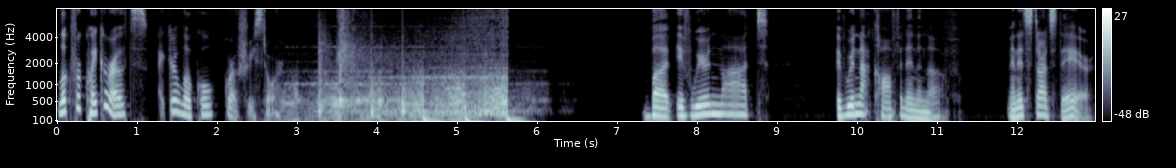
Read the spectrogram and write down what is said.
Look for Quaker Oats at your local grocery store. But if we're not if we're not confident enough, and it starts there,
